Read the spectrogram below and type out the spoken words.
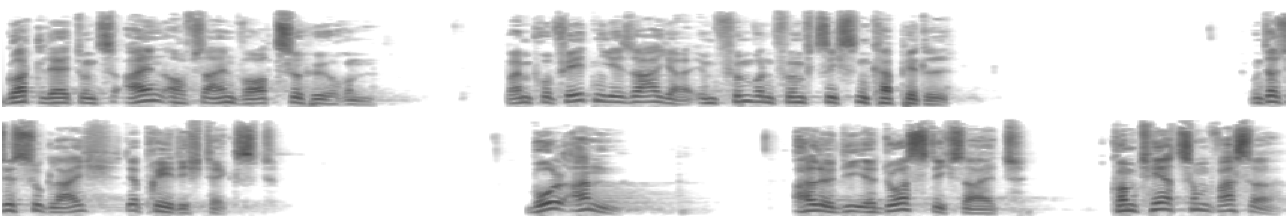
Gott lädt uns ein, auf sein Wort zu hören. Beim Propheten Jesaja im 55. Kapitel. Und das ist zugleich der Predigtext. Wohlan, alle, die ihr durstig seid, kommt her zum Wasser.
